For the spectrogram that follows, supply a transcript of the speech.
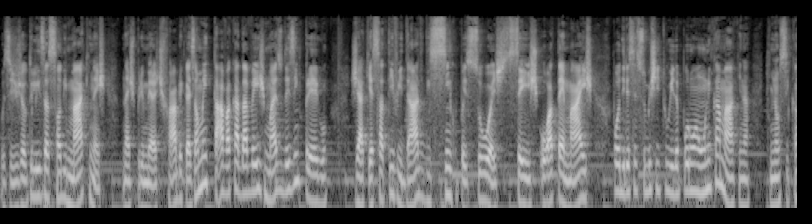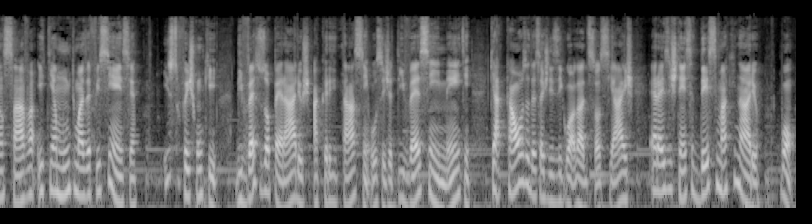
ou seja, a utilização de máquinas nas primeiras fábricas aumentava cada vez mais o desemprego, já que essa atividade de cinco pessoas, seis ou até mais poderia ser substituída por uma única máquina, que não se cansava e tinha muito mais eficiência. Isso fez com que diversos operários acreditassem, ou seja, tivessem em mente que a causa dessas desigualdades sociais era a existência desse maquinário. Bom,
